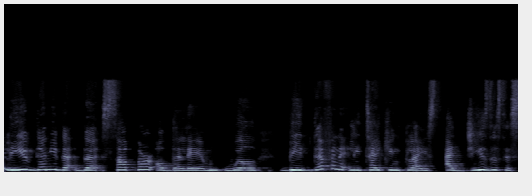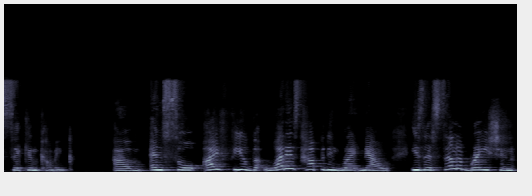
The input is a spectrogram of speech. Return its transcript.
believe, Danny, that the supper of the Lamb will be definitely taking place at Jesus' second coming. Um, and so I feel that what is happening right now is a celebration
